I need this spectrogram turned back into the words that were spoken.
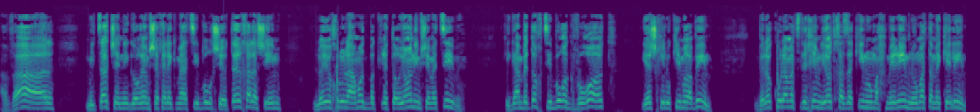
אבל מצד שני גורם שחלק מהציבור שיותר חלשים לא יוכלו לעמוד בקריטריונים שמציב, כי גם בתוך ציבור הגבורות יש חילוקים רבים, ולא כולם מצליחים להיות חזקים ומחמירים לעומת המקלים.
